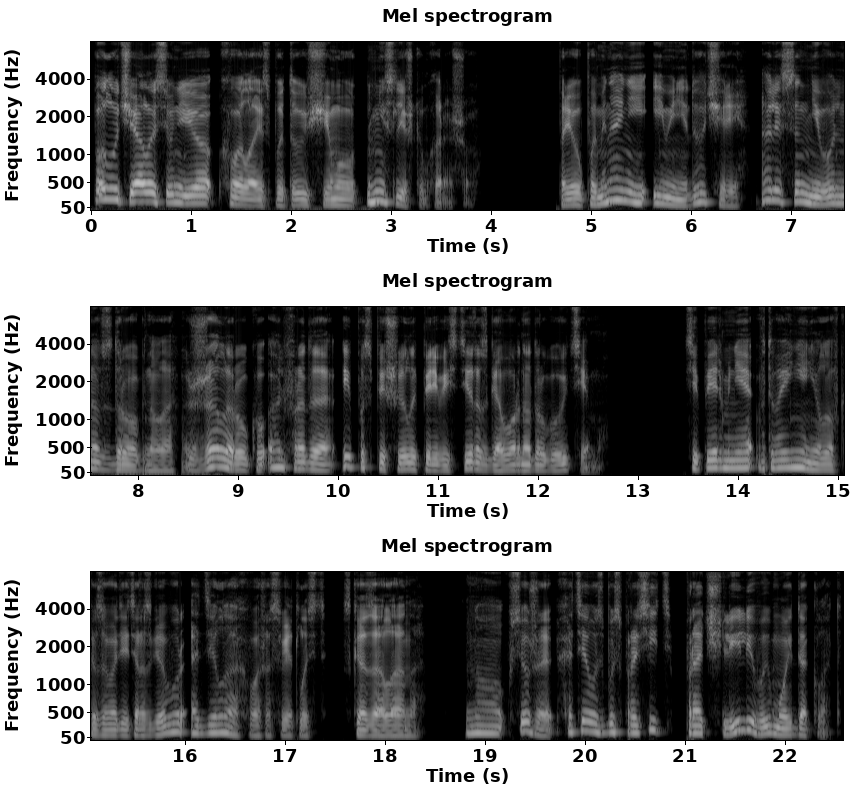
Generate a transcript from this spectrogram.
получалось у нее, хвала испытующему, не слишком хорошо. При упоминании имени дочери Алисон невольно вздрогнула, сжала руку Альфреда и поспешила перевести разговор на другую тему. «Теперь мне вдвойне неловко заводить разговор о делах, ваша светлость», — сказала она. «Но все же хотелось бы спросить, прочли ли вы мой доклад?»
